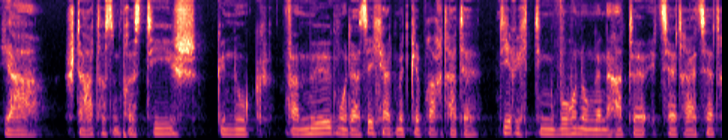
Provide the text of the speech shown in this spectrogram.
ja, Status und Prestige, genug Vermögen oder Sicherheit mitgebracht hatte, die richtigen Wohnungen hatte, etc. etc.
